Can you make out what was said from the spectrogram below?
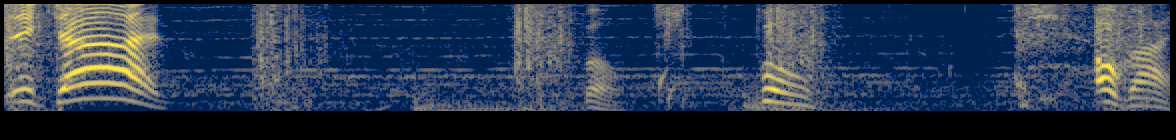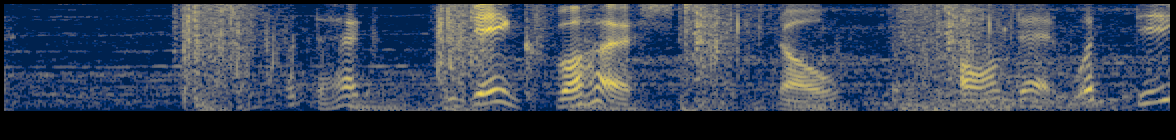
It can! Whoa. Whoa. Oh, God. What the heck? I'm getting crushed. No. Oh, I'm dead. What? Did he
